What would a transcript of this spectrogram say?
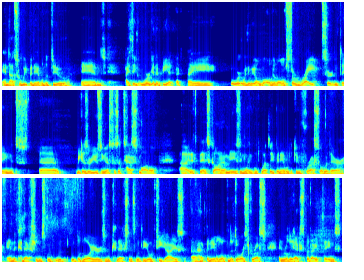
And that's what we've been able to do. And I think we're going to be at, a, we're going to be almost to write certain things uh, because they're using us as a test model. Uh, and, and, it's gone amazingly with what they've been able to do for us over there and the connections with, with, with the lawyers and connections with the OT guys uh, have been able to open the doors for us and really expedite things.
